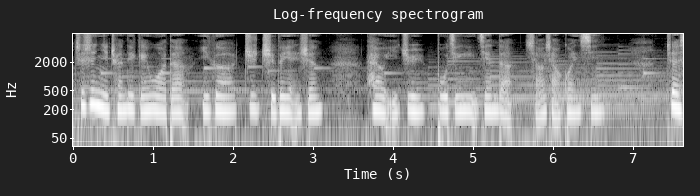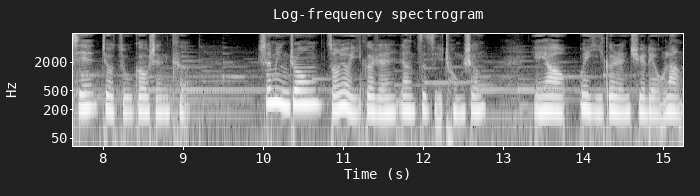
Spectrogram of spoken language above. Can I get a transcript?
只是你传递给我的一个支持的眼神，还有一句不经意间的小小关心，这些就足够深刻。生命中总有一个人让自己重生，也要为一个人去流浪，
